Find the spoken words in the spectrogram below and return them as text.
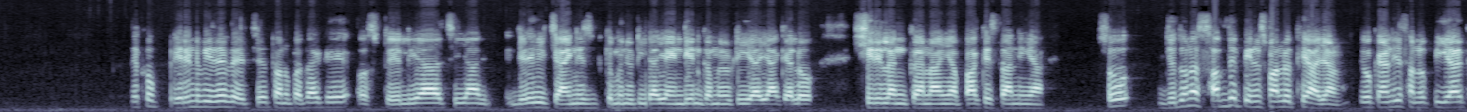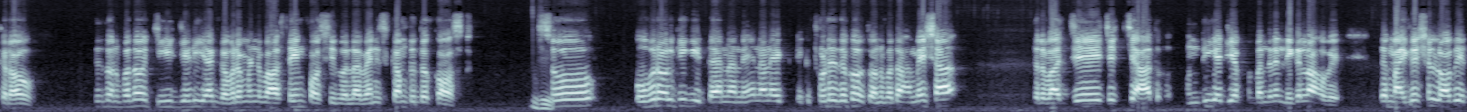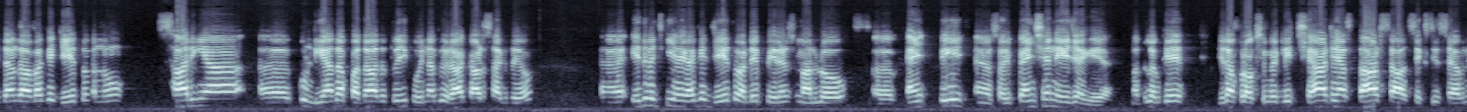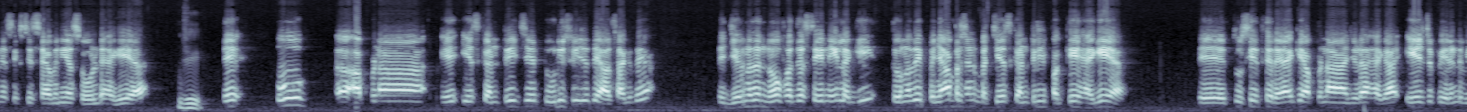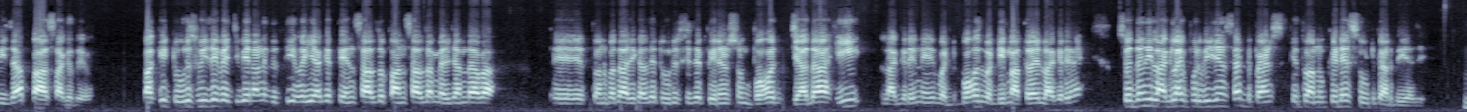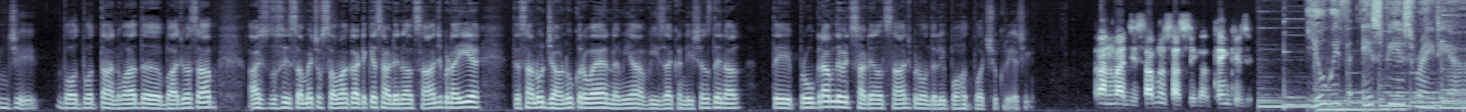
ਦੇਖੋ ਪੇਰੈਂਟ ਵੀਜ਼ੇ ਵਿੱਚ ਤੁਹਾਨੂੰ ਪਤਾ ਹੈ ਕਿ ਆਸਟ੍ਰੇਲੀਆ 'ਚ ਜਾਂ ਜਿਹੜੀ ਵੀ ਚਾਈਨੀਜ਼ ਕਮਿਊਨਿਟੀ ਆ ਜਾਂ ਇੰਡੀਅਨ ਕਮਿਊਨਿਟੀ ਆ ਜਾਂ ਕਹ ਲੋ ਸ਼੍ਰੀਲੰਕਨ ਆ ਜਾਂ ਪਾਕਿਸਤਾਨੀ ਆ ਸੋ ਜਦੋਂ ਨਾ ਸਭ ਦੇ ਪੇਰੈਂਟਸ ਮੰਨ ਲਓ ਇੱਥੇ ਆ ਜਾਣ ਤੇ ਉਹ ਕਹਿੰਦੇ ਜੀ ਸਾਨੂੰ ਪੀਆਰ ਕਰਾਓ ਤੇ ਤੁਹਾਨੂੰ ਪਤਾ ਉਹ ਚੀਜ਼ ਜਿਹੜੀ ਆ ਗਵਰਨਮੈਂਟ ਵਾਸਤੇ ਇੰਪੋਸੀਬਲ ਹੈ when it's come to the cost so overall ਕੀ ਕੀਤਾ ਇਹਨਾਂ ਨੇ ਇਹਨਾਂ ਨੇ ਇੱਕ ਥੋੜੇ ਦੇਖੋ ਤੁਹਾਨੂੰ ਪਤਾ ਹਮੇਸ਼ਾ ਦਰਵਾਜ਼ੇ 'ਚ ਝਾਤ ਹੁੰਦੀ ਹੈ ਜੇ ਆਪਾਂ ਬੰਦੇ ਨੇ ਨਿਕਲਣਾ ਹੋਵੇ ਤੇ ਮਾਈਗ੍ਰੇਸ਼ਨ ਲਾਅ ਵੀ ਇਦਾਂ ਦਾ ਵਾ ਕਿ ਜੇ ਤੁਹਾਨੂੰ ਸਾਰੀਆਂ ਕੁੰਡੀਆਂ ਦਾ ਪਤਾ ਤੇ ਤੁਸੀਂ ਕੋਈ ਨਾ ਕੋਈ ਰਾਹ ਕੱਢ ਸਕਦੇ ਹੋ। ਇਹਦੇ ਵਿੱਚ ਕੀ ਹੈਗਾ ਕਿ ਜੇ ਤੁਹਾਡੇ ਪੇਰੈਂਟਸ ਮੰਨ ਲਓ ਸੌਰੀ ਪੈਨਸ਼ਨ ਏਜ ਹੈਗੇ ਆ ਮਤਲਬ ਕਿ ਜਿਹੜਾ ਅਪਰੋਕਸੀਮੇਟਲੀ 66 ਜਾਂ 67 ਸਾਲ 67 ਜਾਂ 67 ਇਅਰਸ 올ਡ ਹੈਗੇ ਆ ਜੀ। ਤੇ ਉਹ ਆਪਣਾ ਇਸ ਕੰਟਰੀ 'ਚ ਟੂਰਿਸਟ ਵੀਜ਼ੇ ਤੇ ਆ ਸਕਦੇ ਆ। ਤੇ ਜੇ ਉਹਨਾਂ ਦਾ ਨੋ ਫਰਦਰ ਸਟੇ ਨਹੀਂ ਲੱਗੀ ਤੇ ਉਹਨਾਂ ਦੇ 50% ਬੱਚੇ ਇਸ ਕੰਟਰੀ 'ਚ ਪੱਕੇ ਹੈਗੇ ਆ। ਤੇ ਤੁਸੀਂ ਇੱਥੇ ਰਹਿ ਕੇ ਆਪਣਾ ਜਿਹੜਾ ਹੈਗਾ ਏਜਡ ਪੇਰੈਂਟ ਵੀਜ਼ਾ ਪਾ ਸਕਦੇ ਹੋ। ਬਾਕੀ ਟੂਰਿਸਟ ਵੀਜ਼ੇ ਵਿੱਚ ਵੀ ਇਹਨਾਂ ਨੇ ਦਿੱਤੀ ਹੋਈ ਆ ਕਿ 3 ਸਾਲ ਤੋਂ 5 ਸਾਲ ਦਾ ਮਿਲ ਜਾਂਦਾ ਵਾ। ਤੇ ਤੁਹਾਨੂੰ ਪਤਾ ਅੱਜ ਕੱਲ ਦੇ ਟੂਰਿਸਟ ਵੀਜ਼ੇ ਪੇਰੈਂਟਸ ਨੂੰ ਬਹੁਤ ਜ਼ਿਆਦਾ ਹੀ ਲੱਗ ਰਹੇ ਨੇ ਬਹੁਤ ਵੱਡੀ ਮਾਤਰਾ 'ਚ ਲੱਗ ਰਹੇ ਨੇ। ਸੋ ਇਦਾਂ ਦੀ ਅਲੱਗ-ਅਲੱਗ ਪ੍ਰੋਵੀਜ਼ਨਸ ਆ ਡਿਪੈਂਡਸ ਕਿ ਤੁਹਾਨੂੰ ਕਿਹੜੇ ਸੂਟ ਕਰਦੀ ਆ ਜੀ। ਜੀ ਬਹੁਤ ਬਹੁਤ ਧੰਨਵਾਦ ਬਾਜਵਾ ਸਾਹਿਬ। ਅੱਜ ਤੁਸੀਂ ਸਮੇਂ ਚੋਂ ਸਮਾਂ ਕੱਢ ਕੇ ਸਾਡੇ ਨਾਲ ਸਾਂਝ ਬਣਾਈ ਹੈ ਤੇ ਸਾਨੂੰ ਜਾਣੂ ਕਰਵਾਇਆ ਨਵੀਆਂ ਵੀਜ਼ਾ ਕੰਡੀਸ਼ਨਸ ਦੇ ਨਾਲ। ਤੇ ਪ੍ਰੋਗਰਾਮ ਦੇ ਵਿੱਚ ਸਾਡੇ ਨਾਲ ਸਾਂਝ ਬਣਾਉਣ ਦੇ ਲਈ ਬਹੁਤ ਬਹੁਤ ਸ਼ੁਕਰੀਆ ਜੀ। ਧੰਨਵਾਦ ਜੀ ਸਭ ਨੂੰ ਸਤਿ ਸ਼੍ਰੀ ਅਕਾਲ। ਥੈਂਕ ਯੂ ਜੀ। You with SPS radio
